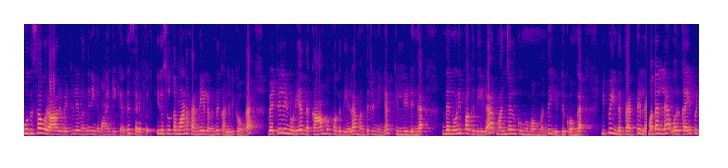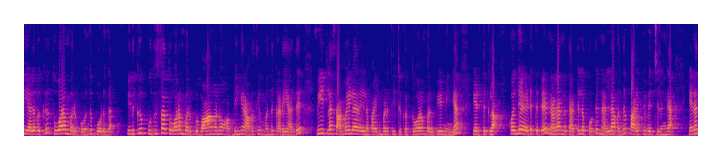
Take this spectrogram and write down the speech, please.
புதுசாக ஒரு ஆறு வெற்றிலை வந்து நீங்கள் வாங்கிக்கிறது சிறப்பு. இது சுத்தமான தண்ணியில் வந்து கழுவிக்கோங்க. வெற்றிலையினுடைய அந்த காம்பு பகுதியெல்லாம் வந்துட்டு நீங்கள் கிள்ளிடுங்க. இந்த நுனிப்ப பகுதியில் மஞ்சள் குங்குமம் வந்து இட்டுக்கோங்க. இப்போ இந்த தட்டில் முதல்ல ஒரு கைப்பிடி அளவுக்கு துவரம்பருப்பு வந்து போடுங்க. இதுக்கு புதுசாக துவரம்பருப்பு வாங்கணும் அப்படிங்கிற அவசியம் வந்து கிடையாது. வீட்டில் சமையலறையில் பயன்படுத்திட்டு இருக்கிற துவரம்பருப்பையே நீங்கள் எடுத்துக்கலாம். கொஞ்சம் எடுத்துகிட்டு நல்லா அந்த தட்டில் போட்டு நல்லா வந்து பரப்பி வச்சிருங்க. ஏன்னா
